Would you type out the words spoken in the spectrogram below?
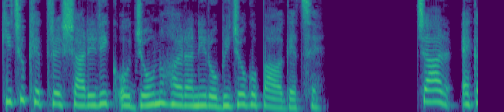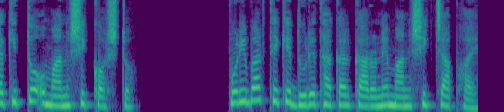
কিছু ক্ষেত্রে শারীরিক ও যৌন হয়রানির অভিযোগও পাওয়া গেছে। চার, একাকিত্ব ও মানসিক কষ্ট। পরিবার থেকে দূরে থাকার কারণে মানসিক চাপ হয়।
